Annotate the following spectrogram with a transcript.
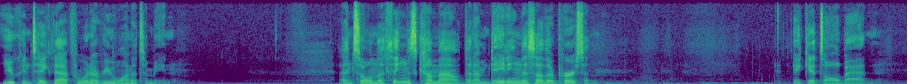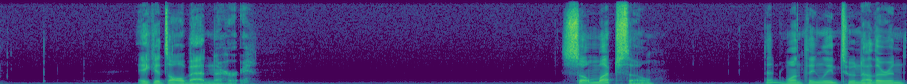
You can take that for whatever you want it to mean. And so when the things come out that I'm dating this other person, it gets all bad. It gets all bad in a hurry. So much so that one thing leads to another, and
